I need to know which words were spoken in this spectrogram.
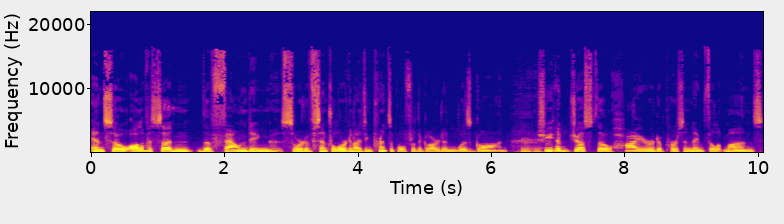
And so all of a sudden, the founding sort of central organizing principle for the garden was gone. Mm-hmm. She had just, though, hired a person named Philip Munz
